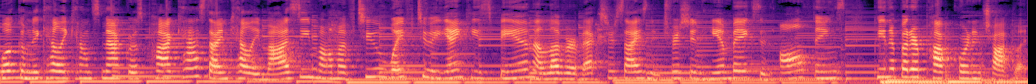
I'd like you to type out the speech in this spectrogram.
Welcome to Kelly Kounts Macros podcast. I'm Kelly Mazdi, mom of two, wife to a Yankees fan, a lover of exercise, nutrition, handbags, and all things peanut butter, popcorn, and chocolate.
